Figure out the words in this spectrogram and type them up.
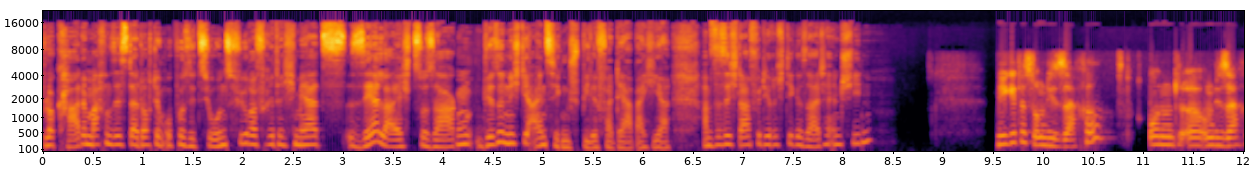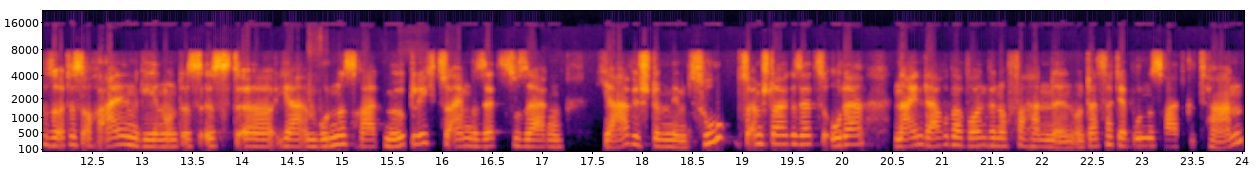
Blockade machen Sie es da doch dem Oppositionsführer Friedrich Merz sehr leicht zu sagen, wir sind nicht die einzigen Spielverderber hier. Haben Sie sich da für die richtige Seite entschieden? Mir geht es um die Sache und äh, um die Sache sollte es auch allen gehen. Und es ist äh, ja im Bundesrat möglich, zu einem Gesetz zu sagen, ja, wir stimmen dem zu, zu einem Steuergesetz, oder nein, darüber wollen wir noch verhandeln. Und das hat der Bundesrat getan,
